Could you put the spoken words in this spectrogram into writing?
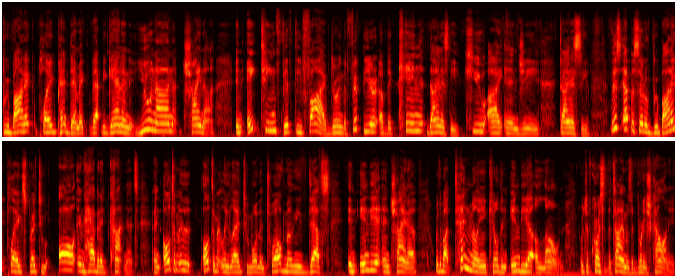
bubonic plague pandemic that began in Yunnan, China in 1855 during the fifth year of the Qing dynasty, Q I N G dynasty. This episode of bubonic plague spread to all inhabited continents and ultimately, ultimately led to more than 12 million deaths in India and China, with about 10 million killed in India alone, which, of course, at the time was a British colony.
